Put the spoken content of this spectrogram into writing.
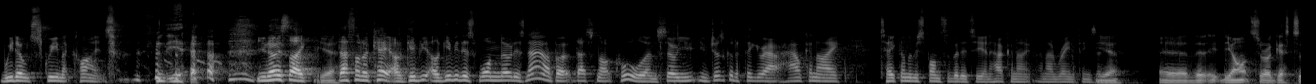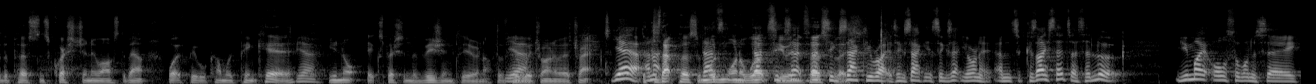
we don't scream at clients. yeah. you know, it's like Yeah. that's not okay. I'll give you I'll give you this one notice now, but that's not cool. And so you, you've just got to figure out how can I take on the responsibility and how can I and I rein things in. Yeah. Uh, the, the answer, I guess, to the person's question who asked about what if people come with pink hair, Yeah. you're not expressing the vision clear enough of Yeah. who we're trying to attract. Yeah, because that person wouldn't want to work that's for you in the first That's place. exactly right. It's exactly, it's exactly, you're on it. And because I said to, I said, look, you might also want to say,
